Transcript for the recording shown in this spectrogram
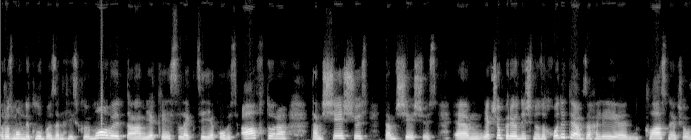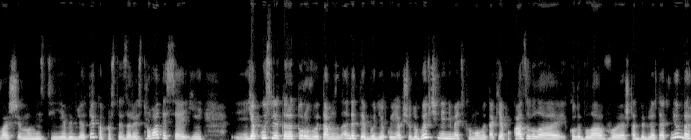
розмовний клуб з англійської мови, там якась лекція якогось автора, там ще щось, там ще щось. Ем, якщо періодично заходите, а взагалі класно, якщо у вашому місті є бібліотека, просто зареєструватися і якусь літературу ви там знайдете будь-яку, як щодо вивчення німецької мови, так я показувала, коли була в штат бібліотек Нюрнберг.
